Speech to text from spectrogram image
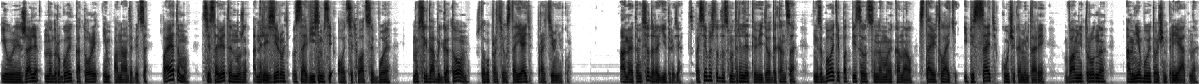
и уезжали на другой, который им понадобится. Поэтому все советы нужно анализировать в зависимости от ситуации боя, но всегда быть готовым, чтобы противостоять противнику. А на этом все, дорогие друзья. Спасибо, что досмотрели это видео до конца. Не забывайте подписываться на мой канал, ставить лайки и писать кучу комментариев. Вам не трудно, а мне будет очень приятно.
